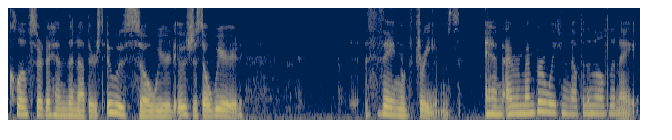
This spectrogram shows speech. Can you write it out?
closer to him than others. It was so weird. It was just a weird thing of dreams. And I remember waking up in the middle of the night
